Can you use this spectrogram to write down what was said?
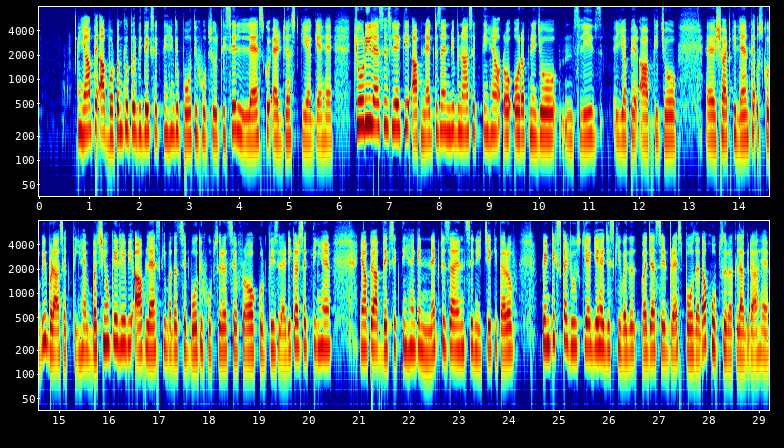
यहाँ पे आप बॉटम के ऊपर भी देख सकते हैं कि बहुत ही खूबसूरती से लेस को एडजस्ट किया गया है। चौड़ी लेसेस लेके आप नेक डिज़ाइन भी बना सकती हैं और, और अपने जो स्लीव्स या फिर आपकी जो शर्ट की लेंथ है उसको भी बढ़ा सकती हैं। बच्चियों के लिए भी आप लेस की मदद से बहुत ही खूबसूरत से फ़्रॉक कुर्तीज़ रेडी कर सकती हैं। यहाँ पे आप देख सकती हैं कि नेक डिज़ाइन से नीचे की तरफ़ पेंटिक्स का यूज़ किया गया है, जिसकी वजह से ड्रेस बहुत ज़्यादा खूबसूरत लग रहा है।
